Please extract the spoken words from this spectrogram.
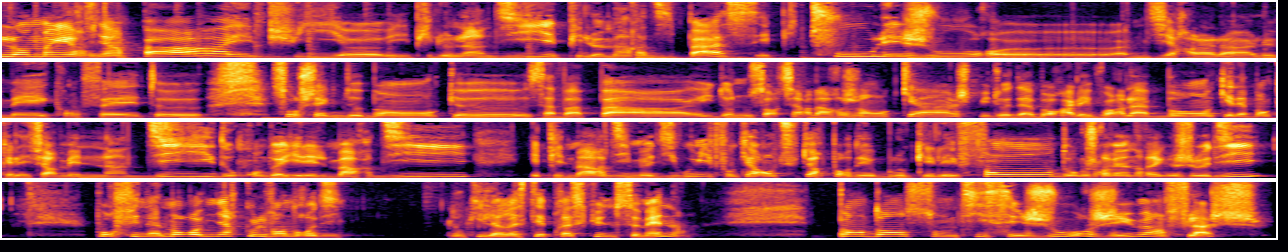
Le lendemain, il revient pas, et puis, euh, et puis le lundi, et puis le mardi passe, et puis tous les jours, euh, à me dire, ah là là, le mec, en fait, euh, son chèque de banque, ça va pas, il doit nous sortir l'argent en cash, puis il doit d'abord aller voir la banque, et la banque, elle est fermée le lundi, donc on doit y aller le mardi, et puis le mardi me dit, oui, il faut 48 heures pour débloquer les fonds, donc je reviendrai que jeudi, pour finalement revenir que le vendredi. Donc il est resté presque une semaine. Pendant son petit séjour, j'ai eu un flash.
